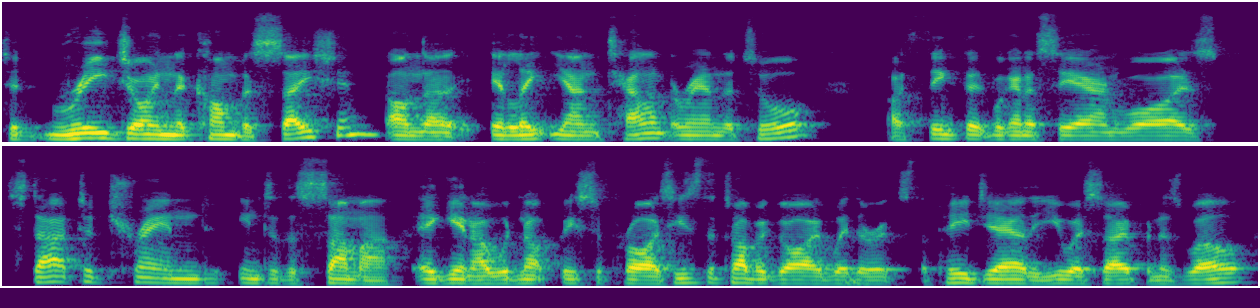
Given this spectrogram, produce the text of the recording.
to rejoin the conversation on the elite young talent around the tour. I think that we're going to see Aaron Wise start to trend into the summer. Again, I would not be surprised. He's the type of guy, whether it's the PGA or the US Open as well,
